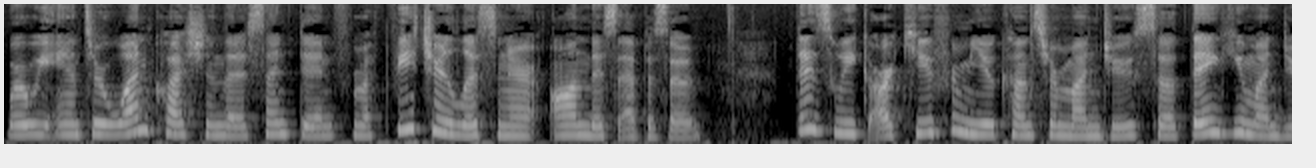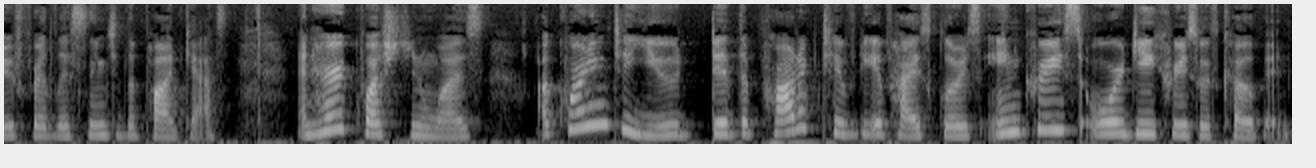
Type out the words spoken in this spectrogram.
where we answer one question that is sent in from a featured listener on this episode. This week, our Q from You comes from Manju, so thank you, Manju, for listening to the podcast. And her question was According to you, did the productivity of high schoolers increase or decrease with COVID?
